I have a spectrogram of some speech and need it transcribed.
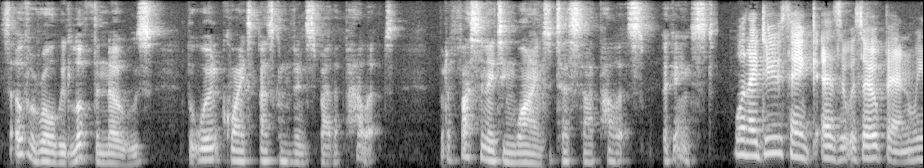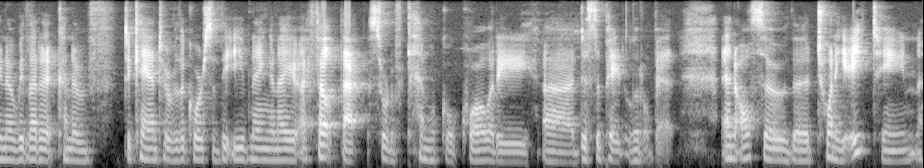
So overall, we loved the nose, but weren't quite as convinced by the palate. But a fascinating wine to test our palates against. Well, and I do think as it was open, we you know we let it kind of decant over the course of the evening, and I, I felt that sort of chemical quality uh, dissipate a little bit. And also the 2018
